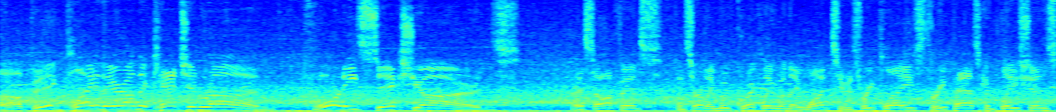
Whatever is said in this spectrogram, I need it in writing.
A big play there on the catch and run. 46 yards. This offense can certainly move quickly when they want to. Three plays, three pass completions.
